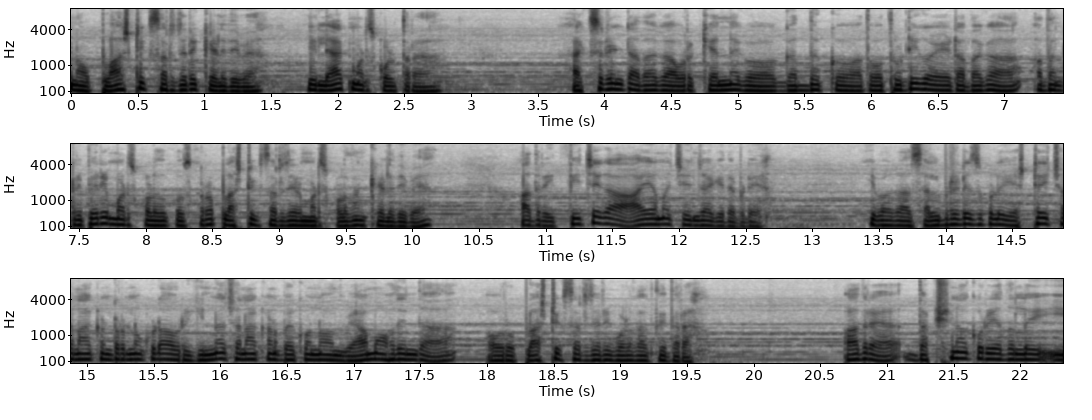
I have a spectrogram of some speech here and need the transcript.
ನಾವು ಪ್ಲಾಸ್ಟಿಕ್ ಸರ್ಜರಿ ಕೇಳಿದ್ದೀವಿ. ಇಲ್ಲಿ ಯಾಕೆ ಮಾಡಿಸ್ಕೊಳ್ತಾರೆ? ಆಕ್ಸಿಡೆಂಟ್ ಆದಾಗ ಅವ್ರ ಕೆನ್ನೆಗೋ, ಗದ್ದಕ್ಕೋ ಅಥವಾ ತುಟಿಗೋ ಏಟಾದಾಗ ಅದನ್ನು ರಿಪೇರಿ ಮಾಡಿಸ್ಕೊಳ್ಳೋದಕ್ಕೋಸ್ಕರ ಪ್ಲಾಸ್ಟಿಕ್ ಸರ್ಜರಿ ಮಾಡಿಸ್ಕೊಳ್ಳೋದನ್ನು ಕೇಳಿದ್ದೀವಿ ಆದರೆ ಇತ್ತೀಚೆಗೆ ಆಯಾಮ ಚೇಂಜ್ ಆಗಿದೆ ಬಿಡಿ. ಇವಾಗ ಸೆಲೆಬ್ರಿಟೀಸ್ಗಳು ಎಷ್ಟೇ ಚೆನ್ನಾಗಿ ಕಂಡ್ರೂ ಕೂಡ ಅವ್ರಿಗೆ ಇನ್ನೂ ಚೆನ್ನಾಗಿ ಕಾಣಬೇಕು ಅನ್ನೋ ಒಂದು ವ್ಯಾಮೋಹದಿಂದ ಅವರು ಪ್ಲಾಸ್ಟಿಕ್ ಸರ್ಜರಿಗೆ ಒಳಗಾಗ್ತಿದ್ದಾರೆ ಆದರೆ ದಕ್ಷಿಣ ಕೊರಿಯಾದಲ್ಲಿ ಈ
